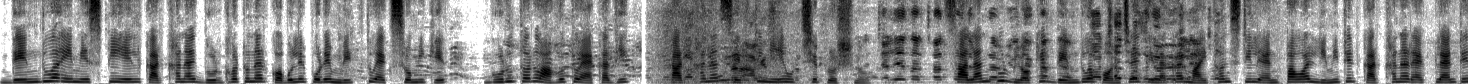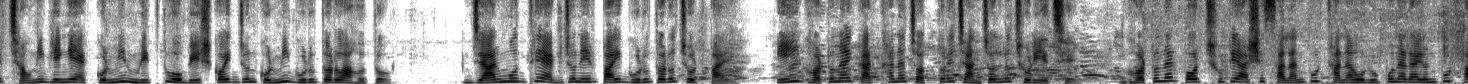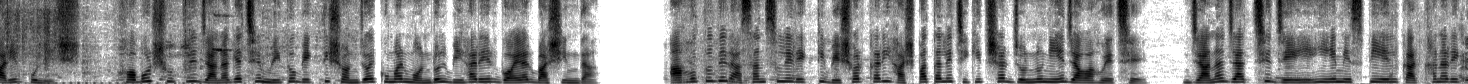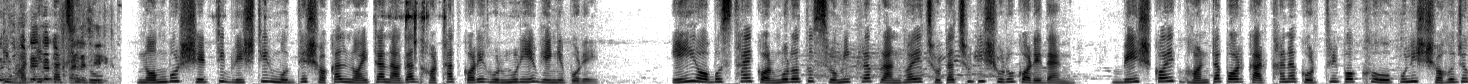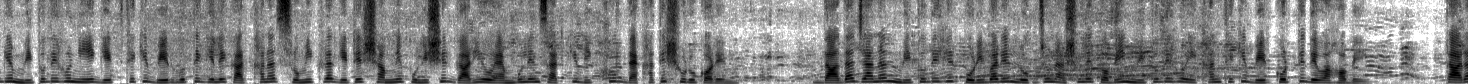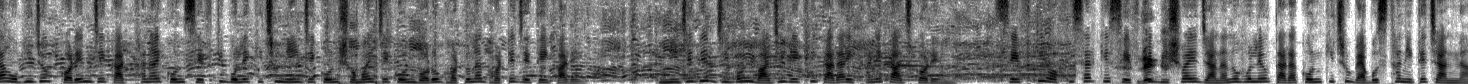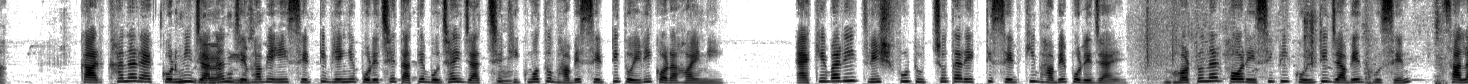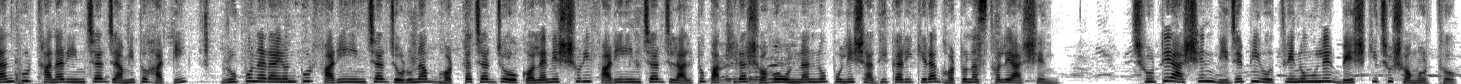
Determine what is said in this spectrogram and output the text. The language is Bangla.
দেন্দুয়া এমএসপিএল কারখানায় দুর্ঘটনার কবলে পড়ে মৃত্যু এক শ্রমিকের, গুরুতর আহত একাধিক, কারখানার সেফটি নিয়ে উঠছে প্রশ্ন। সালানপুর ব্লকের দেন্দুয়া পঞ্চায়েত এলাকার Maithon steel and power limited কারখানার এক প্ল্যান্টের ছাউনি ভেঙে এক কর্মীর মৃত্যু ও বেশ কয়েকজন কর্মী গুরুতর আহত। যার মধ্যে একজনের পায়ে গুরুতর চোট পায়। এই ঘটনায় কারখানা চত্বরে চাঞ্চল্য ছড়িয়েছে। ঘটনার পর ছুটে আসে সালানপুর থানা ও রূপনারায়ণপুর ফাঁড়ির পুলিশ। খবর সূত্রে জানা গেছে মৃত ব্যক্তি সঞ্জয় কুমার মণ্ডল বিহারের গয়ার বাসিন্দা। আহতদের আসানসোলের একটি বেসরকারি হাসপাতালে চিকিৎসার জন্য নিয়ে যাওয়া হয়েছে। জানা যাচ্ছে যে এইএমএসপিএল কারখানার একটি ভাটির কাছে দু নম্বর শেডটি বৃষ্টির মধ্যে সকাল নয়টা নাগাদ হঠাৎ করে হুড়মুড়িয়ে ভেঙে পড়ে। এই অবস্থায় কর্মরত শ্রমিকরা প্রাণভয়ে ছোটাছুটি শুরু করে দেন। বেশ কয়েক ঘণ্টা পর কারখানা কর্তৃপক্ষ ও পুলিশ সহযোগে মৃতদেহ নিয়ে গেট থেকে বের হতে গেলে কারখানার শ্রমিকরা গেটের সামনে পুলিশের গাড়ি ও অ্যাম্বুলেন্স আটকে বিক্ষোভ দেখাতে শুরু করেন। দাদা জানান, মৃতদেহের পরিবারের লোকজন আসলে তবেই মৃতদেহ এখান থেকে বের করতে দেওয়া হবে। তারা অভিযোগ করেন যে কারখানায় কোন সেফটি বলে কিছু নেই, যে কোন সময়, যে কোন বড় ঘটনা ঘটে যেতেই পারে। নিজেদের জীবন বাজি রেখে তারা এখানে কাজ করেন। সেফটি অফিসারকে সেফটি বিষয়ে জানানো হলেও তারা কোন কিছু ব্যবস্থা নিতে চান না। কারখানার এক কর্মী জানান যেভাবে এই সেটটি ভেঙে পড়েছে তাতে বোঝাই যাচ্ছে ঠিকমতো ভাবে সেটটি তৈরি করা হয়নি। একেবারেই ত্রিশ ফুট উচ্চতার একটি সেট কীভাবে পড়ে যায়? ঘটনার পর এসিপি কুলটি জাবেদ হোসেন সালানপুর থানার ইনচার্জ আমিত হাটি, রূপনারায়ণপুর ফাঁড়ি ইনচার্জ অরুণাভ ভট্টাচার্য ও কল্যাণেশ্বরী ফাঁড়ি ইনচার্জ লালটু পাখিরা সহ অন্যান্য পুলিশ আধিকারিকেরা ঘটনাস্থলে আসেন। ছুটে আসেন বিজেপি ও তৃণমূলের বেশ কিছু সমর্থক।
